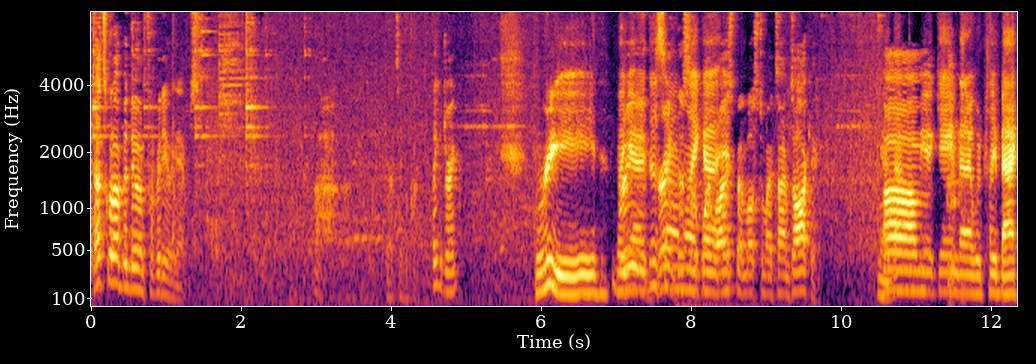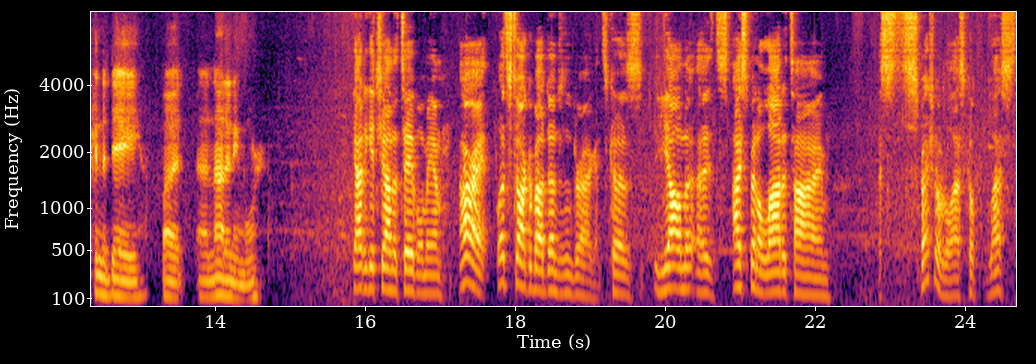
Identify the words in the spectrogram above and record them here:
that's what I've been doing for video games. Gotta take a break. Take a drink. Breathe. But Breathe, yeah, it does drink. sound This like is the point where I spend most of my time talking. yeah, that would be um, a game that I would play back in the day, but uh, not anymore. Got to get you on the table, man. All right, let's talk about Dungeons and Dragons because y'all know it's, I spent a lot of time, especially over the last couple last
